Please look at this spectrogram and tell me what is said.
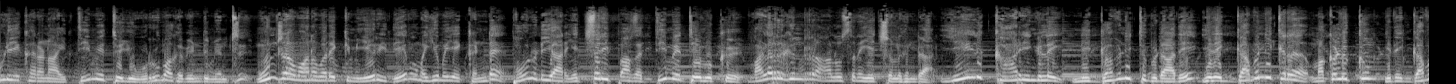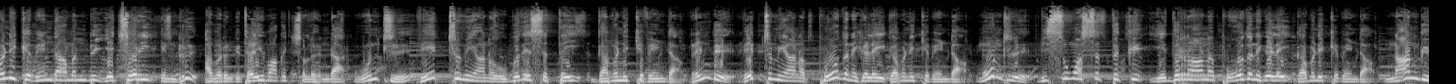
ஊழியக்காரனாய் தீமைத்தையு உருவாக வேண்டும் என்று மூன்றாம் வரைக்கும் ஏறி தேவ மகிமையை கண்ட பவுலடியார் எச்சரிப்பாக தீமைத்தேவுக்கு வளர்கின்ற ஆலோசனையை சொல்கின்றார் ஏழு காரியங்களை நீ கவனித்து விடாதே இதை கவனிக்கிற மக்களுக்கும் இதை கவனிக்க வேண்டாம் என்று எச்சரி என்று அவர் இங்கு தெளிவாக சொல்லுகின்றார். ஒன்று வேற்றுமையான உபதேசத்தை கவனிக்க வேண்டாம். ரெண்டு வேற்றுமையான போதனைகளை கவனிக்க வேண்டாம். மூன்று விசுவாசத்துக்கு எதிரான போதனைகளை கவனிக்க வேண்டாம். நான்கு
